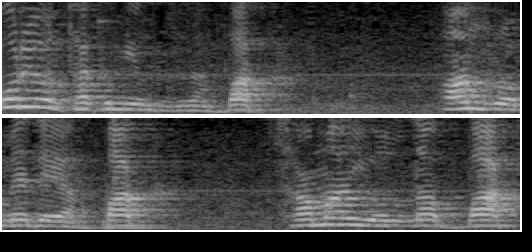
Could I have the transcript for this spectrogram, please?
Orion takım yıldızına bak. Andromeda'ya bak. Samanyolu'na bak.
